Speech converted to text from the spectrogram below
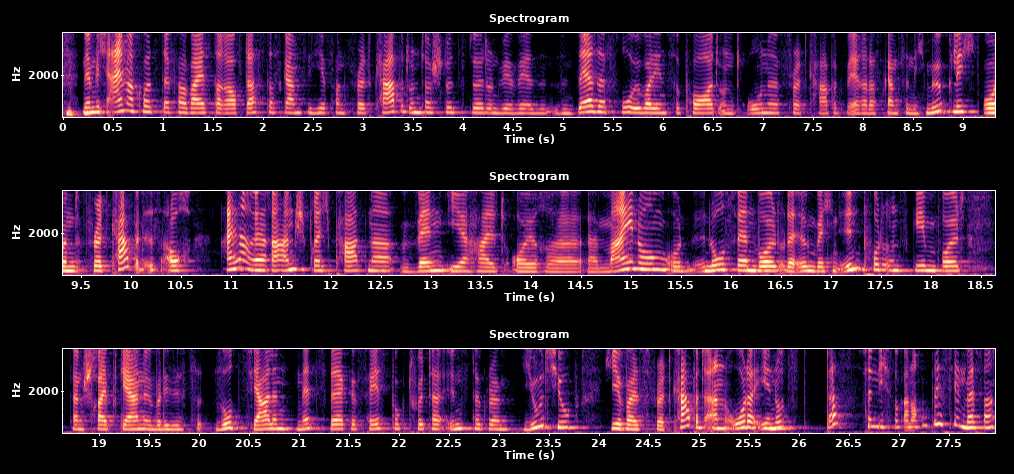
Nämlich einmal kurz der Verweis darauf, dass das Ganze hier von Fred Carpet unterstützt wird und wir, wir sind sehr, sehr froh über den Support und ohne Fred Carpet wäre das Ganze nicht möglich. Und Fred Carpet ist auch einer eurer Ansprechpartner, wenn ihr halt eure äh, Meinung loswerden wollt oder irgendwelchen Input uns geben wollt, dann schreibt gerne über diese sozialen Netzwerke Facebook, Twitter, Instagram, YouTube jeweils Fred Carpet an oder ihr nutzt das finde ich sogar noch ein bisschen besser,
